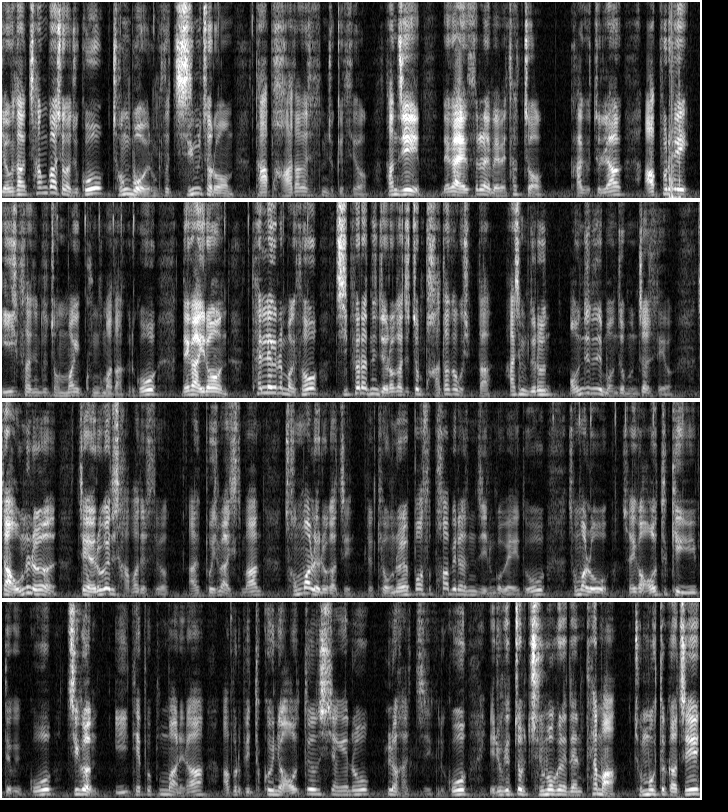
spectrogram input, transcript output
영상 참고하셔가지고 정보 이런 것서 지금처럼 다 받아가셨으면 좋겠어요. 단지 내가 엑셀라 매매 탔죠. 가격 전략 앞으로의 24년도 전망이 궁금하다. 그리고 내가 이런 텔레그램방에서 지표라든지 여러 가지 좀 받아가고 싶다 하신 분들은 언제든지 먼저 문자 주세요. 자 오늘은 제가 여러 가지 잡아드렸어요. 아, 보시면 아시지만 정말로 여러 가지 이렇게 오늘 버스 팝이라든지 이런 거 외에도 정말로 저희가 어떻게 유입되고 있고 지금 ETF뿐만 아니라 앞으로 비트코인이 어떤 시장으로 흘러갈지 그리고 이런 게좀 주목을 해야 되는 테마 종목들까지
